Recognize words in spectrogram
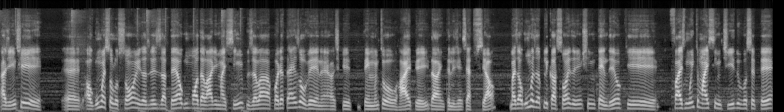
a gente. É, algumas soluções, às vezes até alguma modelagem mais simples, ela pode até resolver, né? Acho que tem muito hype aí da inteligência artificial, mas algumas aplicações a gente entendeu que faz muito mais sentido você ter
